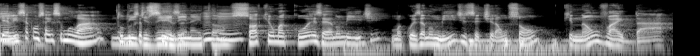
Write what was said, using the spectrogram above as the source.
Que ali você consegue simular No tudo que você midzinho precisa. ali, né? Então, Uhum. Só que uma coisa é no MIDI, uma coisa é no MIDI você tirar um som que não vai dar.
